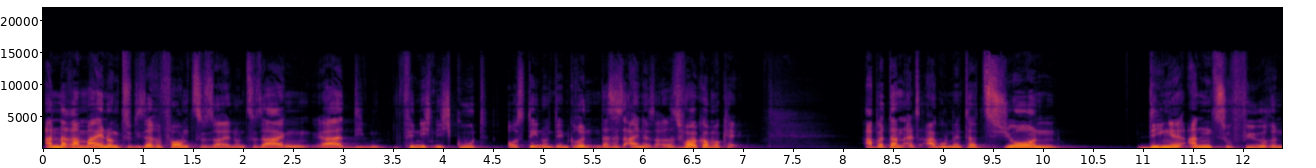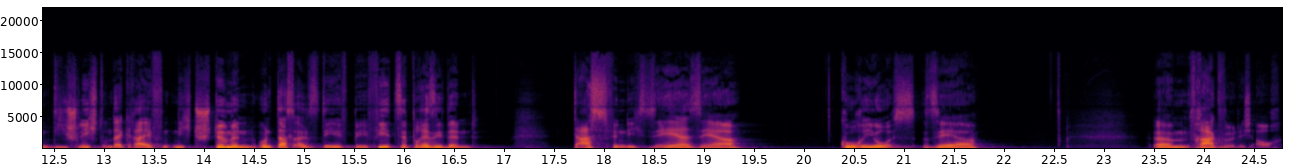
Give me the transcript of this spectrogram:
anderer Meinung zu dieser Reform zu sein und zu sagen, ja, die finde ich nicht gut aus den und den Gründen, das ist eine Sache, das ist vollkommen okay. Aber dann als Argumentation Dinge anzuführen, die schlicht und ergreifend nicht stimmen und das als DFB-Vizepräsident, das finde ich sehr, sehr kurios, sehr ähm, fragwürdig auch.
